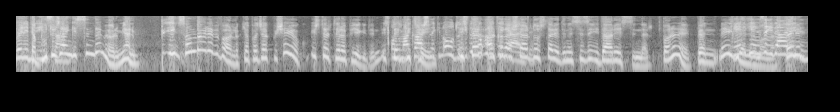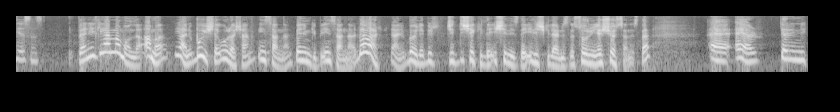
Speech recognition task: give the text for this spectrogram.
Böyle bir Ya bu insan. düzen gitsin demiyorum. Yani bir insan böyle bir varlık. Yapacak bir şey yok. İster terapiye gidin, ister zaman gitmeyin. olduğu gibi ister ete arkadaşlar, geldi. dostlar edinin, sizi idare etsinler. Bana ne? Ben ne Kendi ilgilenirim kendinize idare Benim- edin diyorsunuz. Ben ilgilenmem onunla ama yani bu işle uğraşan insanlar, benim gibi insanlar da var. Yani böyle bir ciddi şekilde işinizde, ilişkilerinizde sorun yaşıyorsanız da e, eğer derinlik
